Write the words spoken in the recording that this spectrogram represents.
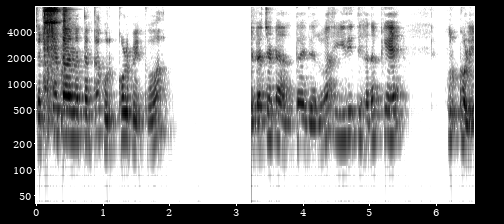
ಚಟ ಚಟ ಅನ್ನೋ ತನಕ ಹುರ್ಕೊಳ್ಬೇಕು. ಚಟ ಚಟ ಅಂತ ಇದೆ ಅಲ್ವಾ? ಈ ರೀತಿ ಹದಕ್ಕೆ ಹುರ್ಕೊಳ್ಳಿ.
